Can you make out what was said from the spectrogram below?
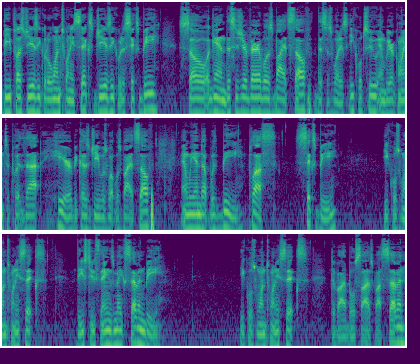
B plus G is equal to 126. G is equal to 6B. So again, this is your variable is by itself. This is what it's equal to, and we are going to put that here because G was what was by itself. And we end up with B plus 6B equals 126. These two things make 7B equals 126. Divide both sides by 7.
